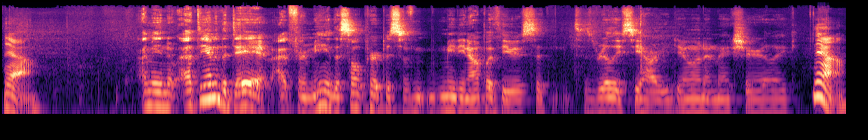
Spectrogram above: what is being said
yeah, I mean, at the end of the day, I- for me, the sole purpose of meeting up with you is to, to really see how you're doing and make sure, like, yeah,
